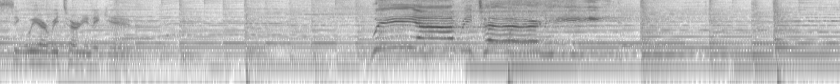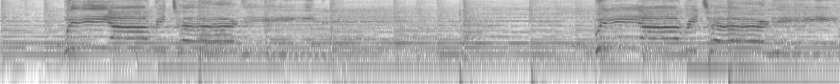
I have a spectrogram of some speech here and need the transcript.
Sing, we are returning again. We are returning. Returning. We are returning.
